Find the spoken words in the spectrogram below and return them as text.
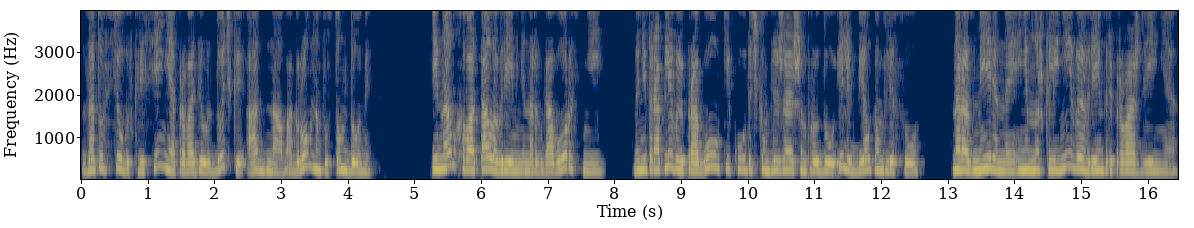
Зато все воскресенье я проводила с дочкой одна в огромном пустом доме. И нам хватало времени на разговоры с ней, на неторопливые прогулки к удочкам в ближайшем пруду или к белкам в лесу, на размеренное и немножко ленивое времяпрепровождение.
